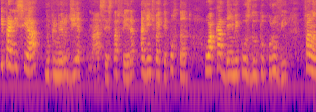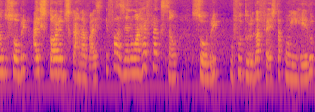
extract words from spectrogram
E para iniciar, no primeiro dia, na sexta-feira, a gente vai ter, portanto, o Acadêmicos do Tucuruvi falando sobre a história dos carnavais e fazendo uma reflexão sobre o futuro da festa com o enredo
